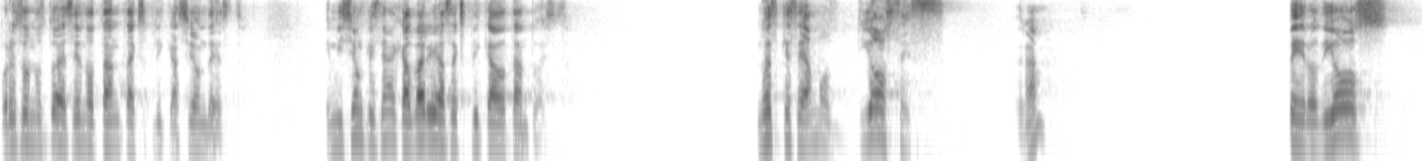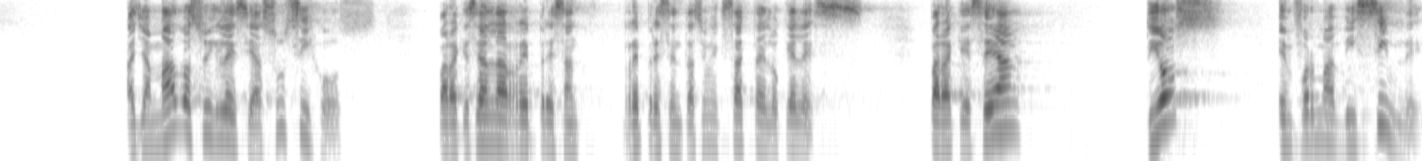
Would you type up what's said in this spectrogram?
Por eso no estoy haciendo tanta explicación de esto. En Misión Cristiana del Calvario ya se ha explicado tanto esto. No es que seamos dioses, ¿verdad? Pero Dios ha llamado a su iglesia, a sus hijos, para que sean la representación representación exacta de lo que Él es, para que sean Dios en forma visible,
